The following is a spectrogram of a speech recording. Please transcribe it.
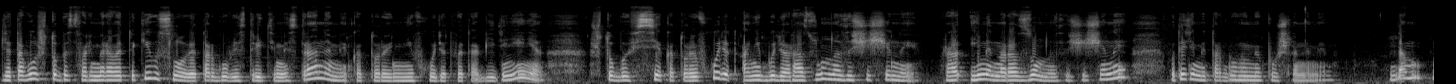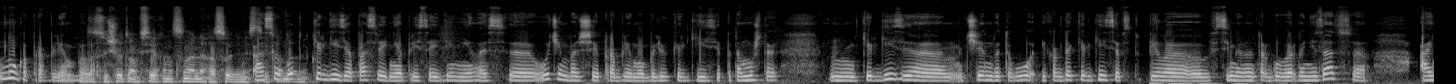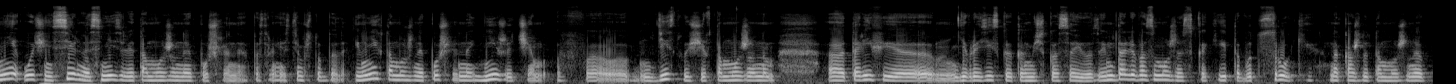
для того, чтобы сформировать такие условия торговли с третьими странами, которые не входят в это объединение, чтобы все, которые входят, они были разумно защищены, именно разумно защищены вот этими торговыми пошлинами. Да, много проблем было. С учетом всех национальных особенностей Особ... Вот Киргизия последняя присоединилась. Э, очень большие проблемы были у Киргизии, потому что Киргизия член ВТО, и когда Киргизия вступила в Всемирную торговую организацию, они очень сильно снизили таможенные пошлины по сравнению с тем, что было. И у них таможенные пошлины ниже, чем в э, действующей в таможенном э, тарифе Евразийского экономического союза. Им дали возможность какие-то вот сроки на каждую таможенную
